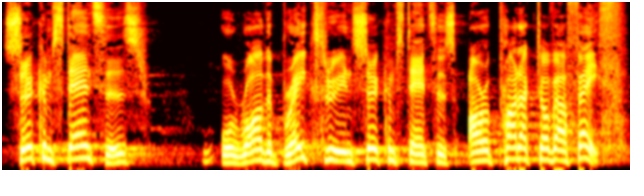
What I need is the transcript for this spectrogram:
Circumstances, or rather breakthrough in circumstances, are a product of our faith.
